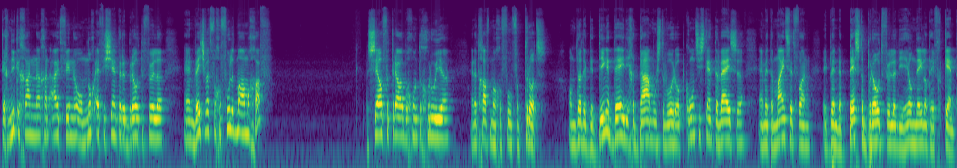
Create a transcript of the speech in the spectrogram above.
technieken gaan, uh, gaan uitvinden om nog efficiënter het brood te vullen. En weet je wat voor gevoel het me allemaal gaf? Mijn zelfvertrouwen begon te groeien. En het gaf me een gevoel van trots. Omdat ik de dingen deed die gedaan moesten worden op consistente wijze. En met de mindset van: ik ben de beste broodvuller die heel Nederland heeft gekend.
